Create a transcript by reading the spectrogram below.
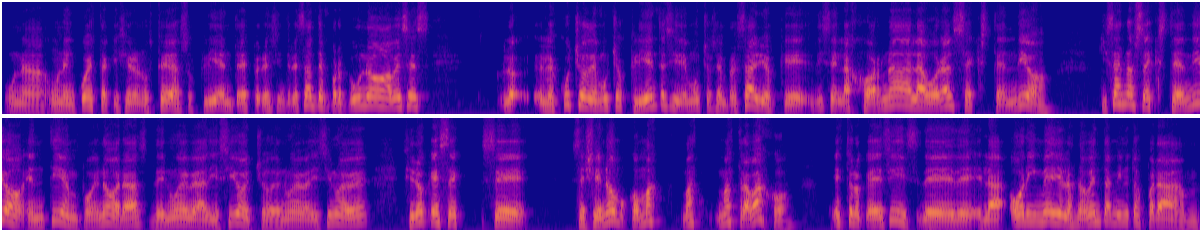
una, una encuesta que hicieron ustedes a sus clientes, pero es interesante porque uno a veces lo, lo escucho de muchos clientes y de muchos empresarios que dicen la jornada laboral se extendió. Quizás no se extendió en tiempo, en horas, de 9 a 18, de 9 a 19, sino que se, se, se llenó con más, más, más trabajo esto es lo que decís, de, de la hora y media, los 90 minutos para mm,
